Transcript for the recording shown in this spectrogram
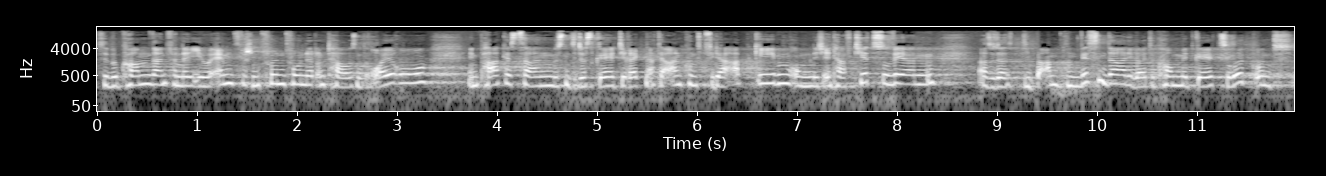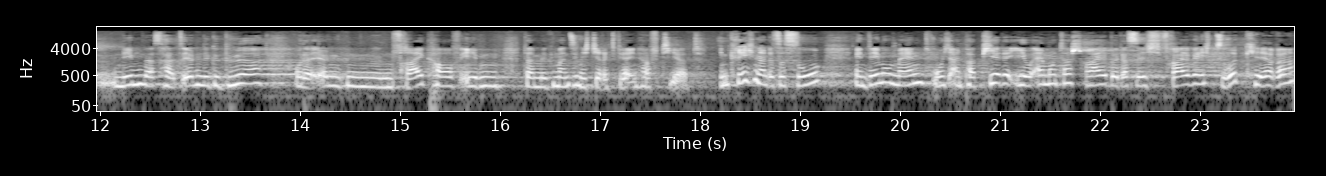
Sie bekommen dann von der IOM zwischen 500 und 1000 Euro. In Pakistan müssen sie das Geld direkt nach der Ankunft wieder abgeben, um nicht inhaftiert zu werden. Also die Beamten wissen da, die Leute kommen mit Geld zurück und nehmen das halt irgendeine Gebühr oder irgendeinen Freikauf eben, damit man sie nicht direkt wieder inhaftiert. In Griechenland ist es so, in dem Moment, wo ich ein Papier der IOM unterschreibe, dass ich freiwillig zurückkehre,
